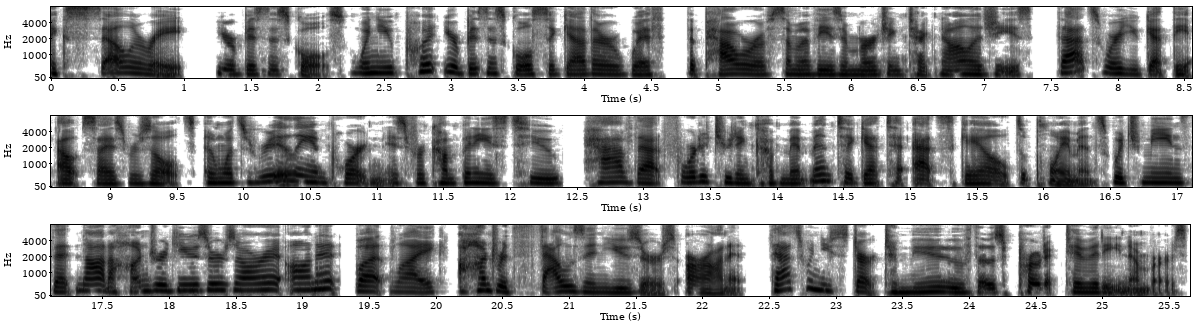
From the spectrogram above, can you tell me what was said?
accelerate your business goals. When you put your business goals together with the power of some of these emerging technologies, that's where you get the outsized results. And what's really important is for companies to have that fortitude and commitment to get to at scale deployments, which means that not 100 users are on it, but like 100,000 users are on it. That's when you start to move those productivity numbers.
